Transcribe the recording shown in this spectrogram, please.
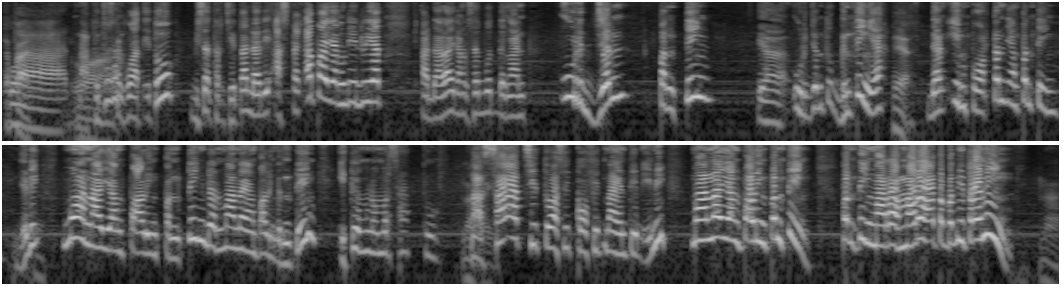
kuat. Nah, Wah. keputusan kuat itu bisa tercipta dari aspek apa yang dilihat adalah yang disebut dengan urgent, penting, ya urgent tuh genting ya, Ya. dan important yang penting. Jadi mana yang paling penting dan mana yang paling genting itu yang nomor satu. Nah Baik. saat situasi COVID-19 ini mana yang paling penting? Penting marah-marah atau penting training? Nah,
